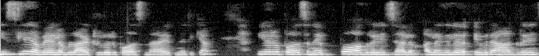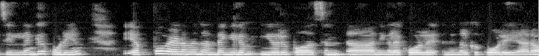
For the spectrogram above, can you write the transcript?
ഈസിലി അവൈലബിൾ ആയിട്ടുള്ള ഒരു പേഴ്സൺ ആയിരുന്നിരിക്കാം. ഈ ഒരു പേഴ്സൺ എപ്പോൾ ആഗ്രഹിച്ചാലും അല്ലെങ്കിൽ ഇവർ ആഗ്രഹിച്ചില്ലെങ്കിൽ കൂടിയും എപ്പോൾ വേണമെന്നുണ്ടെങ്കിലും ഈ ഒരു പേഴ്സൺ നിങ്ങളെ കോൾ നിങ്ങൾക്ക് കോൾ ചെയ്യാനോ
